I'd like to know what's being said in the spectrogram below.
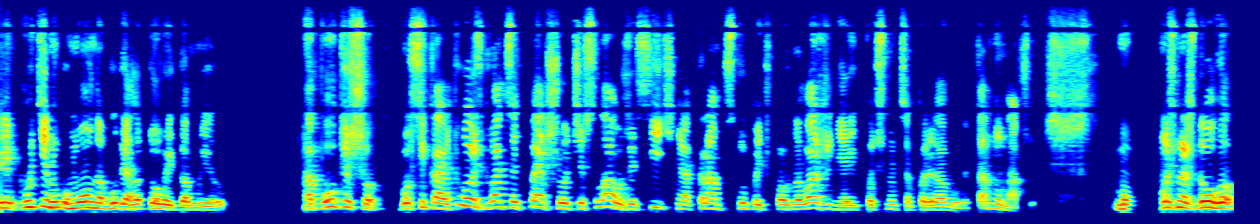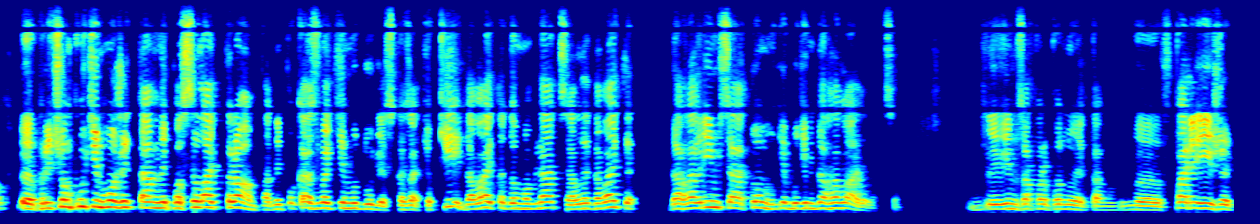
І Путін умовно буде готовий до миру. А поки що, бо всі кажуть, ось 21 числа, уже січня, Трамп вступить в повноваження і почнуться переговори. Та ну нафіг. Можна ж довго, е, причому Путін може там не посилати Трампа, не показувати йому дуля, сказати, окей, давайте домовлятися, але давайте договоримося о том, де будемо договарюватися. Він запропонує там е, в Парижі,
